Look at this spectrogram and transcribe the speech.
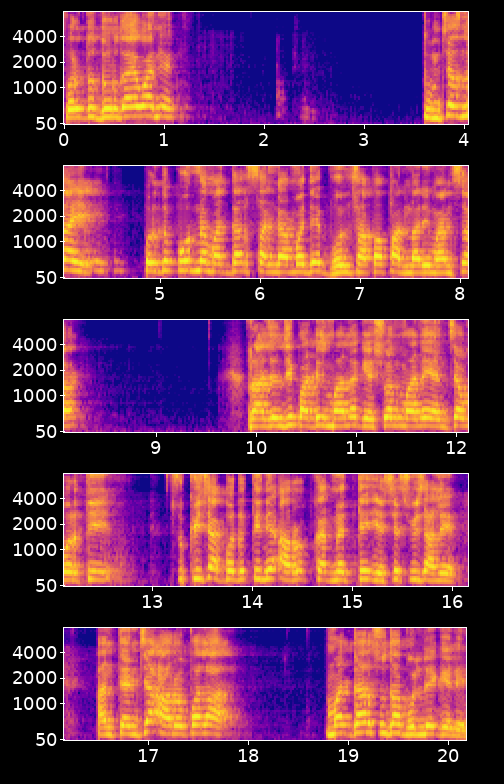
परंतु दुर्दैवाने तुमच्याच नाही परंतु पूर्ण मतदारसंघामध्ये भूलथापा पाडणारी माणसं. राजनजी पाटील मालक यशवंत माने यांच्यावरती चुकीच्या पद्धतीने आरोप करण्यात ते यशस्वी झाले आणि त्यांच्या आरोपाला मतदार सुद्धा भुलले गेले.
